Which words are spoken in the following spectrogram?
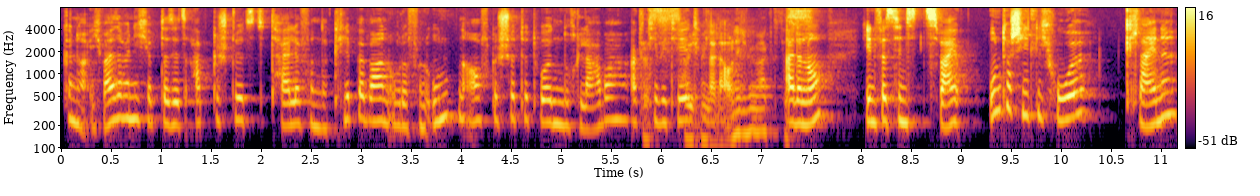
Genau, ich weiß aber nicht, ob das jetzt abgestürzte Teile von der Klippe waren oder von unten aufgeschüttet wurden durch Das Lavaaktivität. habe ich mir leider auch nicht bemerkt. I Das, don't know. Jedenfalls sind es zwei unterschiedlich hohe, kleine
